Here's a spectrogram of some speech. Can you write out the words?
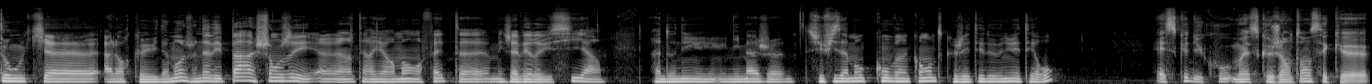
Donc, alors que évidemment, je n'avais pas changé intérieurement en fait, mais j'avais réussi à, à, donner une image suffisamment convaincante que j'étais devenu hétéro. Est-ce que du coup, moi, ce que j'entends, c'est que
